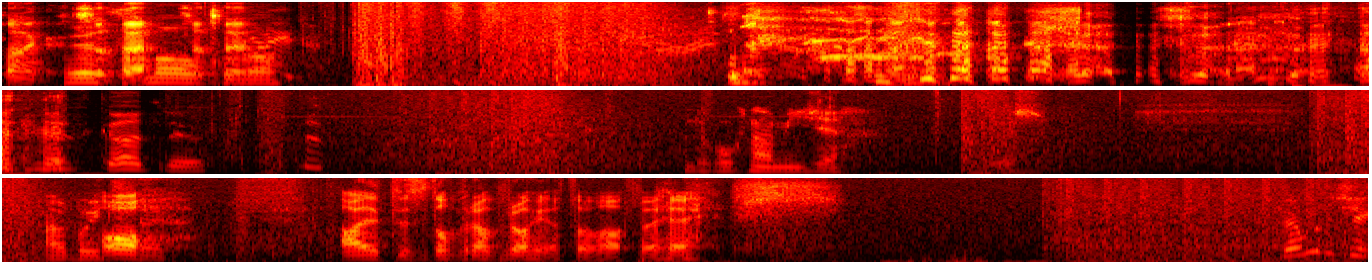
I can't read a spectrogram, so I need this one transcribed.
Tak, Jest CT, smoke, CT. no. Wyskoczył. Dwóch nam idzie. Wiesz? Albo i O! trzech. Ale to jest dobra broń na tą mapę. Czemu ty się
